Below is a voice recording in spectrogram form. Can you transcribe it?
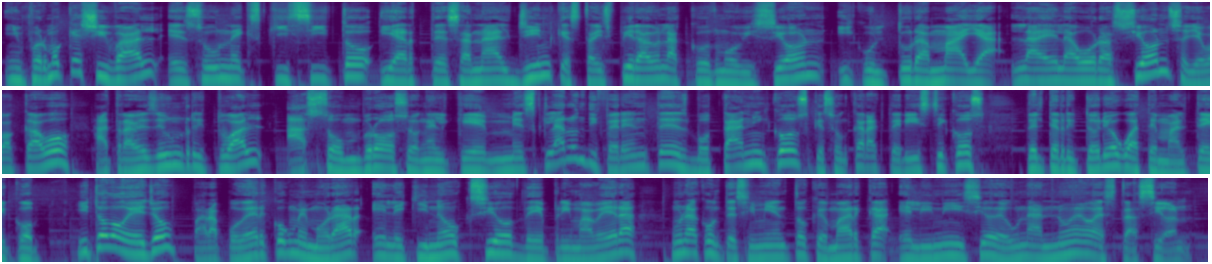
informó que Chival es un exquisito y artesanal gin que está inspirado en la cosmovisión y cultura maya. La elaboración se llevó a cabo a través de un ritual asombroso en el que mezclaron diferentes botánicos que son característicos del territorio guatemalteco. Y todo ello para poder conmemorar el equinoccio de primavera, un acontecimiento que marca el inicio de una nueva estación.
